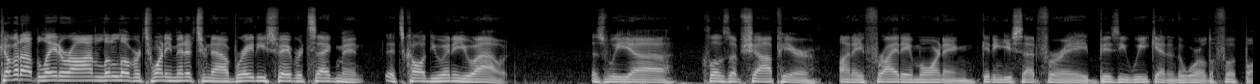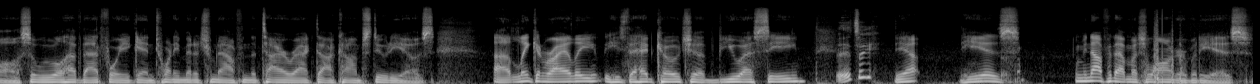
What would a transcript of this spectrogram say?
Coming up later on, a little over 20 minutes from now, Brady's favorite segment. It's called You In or You Out. As we uh, close up shop here on a Friday morning, getting you set for a busy weekend in the world of football. So we will have that for you again 20 minutes from now from the TireRack.com studios. Uh, Lincoln Riley, he's the head coach of USC. Is he? Yep, he is. I mean, not for that much longer, but he is.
